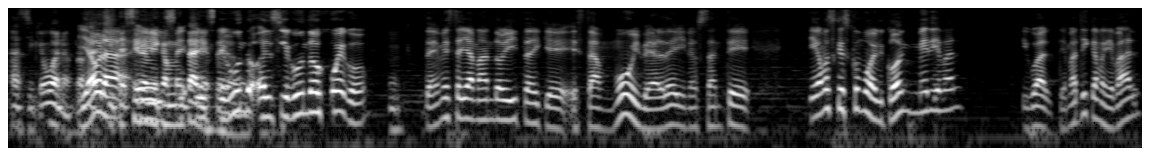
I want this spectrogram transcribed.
así que bueno, no y sé ahora, si te sirve el, mi se- comentario. el pero- segundo, el segundo juego Mm. también me está llamando ahorita y que está muy verde y no obstante, digamos que es como el Going Medieval. Igual, temática medieval,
